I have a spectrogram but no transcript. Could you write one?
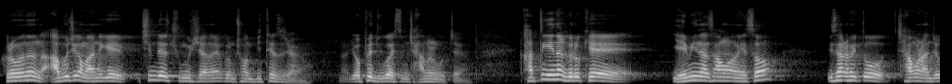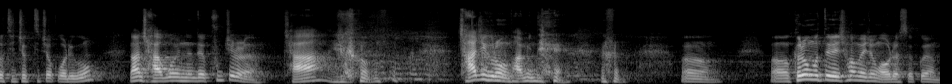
그러면은 아버지가 만약에 침대에서 주무시잖아요. 그럼 전 밑에서 자요. 옆에 누가 있으면 잠을 못 자요. 가뜩이나 그렇게 예민한 상황에서 이 사람이 또 잠을 안 자고 뒤척뒤척거리고 난 자고 있는데 쿡 찔러요. 자? 이러고 자지 그러면 밤인데 어, 어, 그런 것들이 처음에 좀 어렸었고요.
